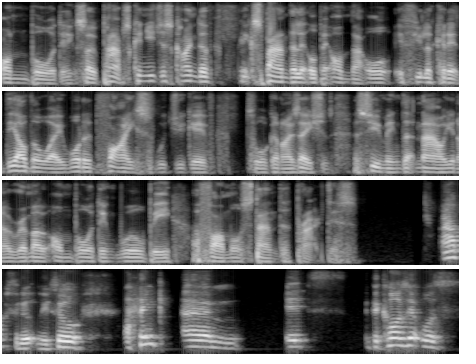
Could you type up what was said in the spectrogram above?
onboarding. So perhaps can you just kind of expand a little bit on that? Or if you look at it the other way, what advice would you give to organizations, assuming that now, you know, remote onboarding will be a far more standard practice? Absolutely. So I think um, it's because it was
